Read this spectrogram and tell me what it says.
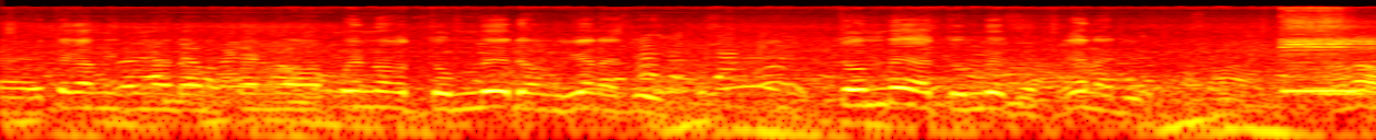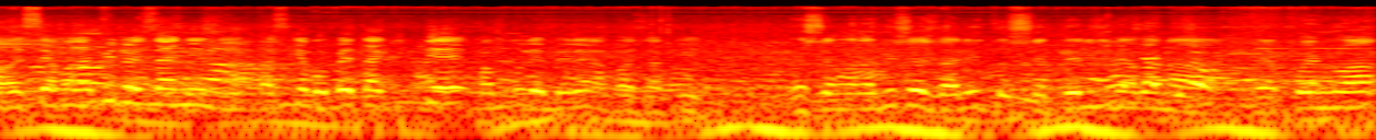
eh, etekami kuna donc point noir point noir tombe donc rien à dire tombe ya tombe ko rien à dire alors esengo na bino eza nini parce que bobetaki te bambula ebele na bazapile esengo na biso ezali tosepeli na bana ya point noir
